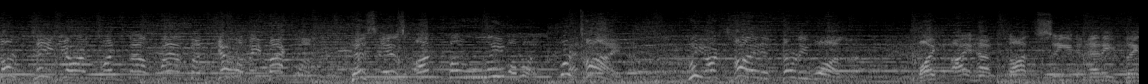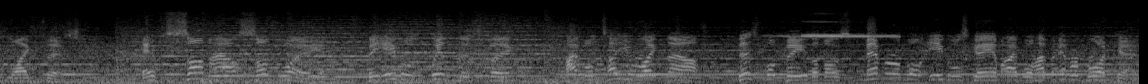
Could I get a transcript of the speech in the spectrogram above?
13-yard touchdown pass to Jeremy Maclin. This is unbelievable. We're tied. We are tied at 31. Mike, I have not seen anything like this. If somehow, some way, the Eagles win this thing, I will tell you right now, this will be the most memorable Eagles game I will have ever broadcast.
